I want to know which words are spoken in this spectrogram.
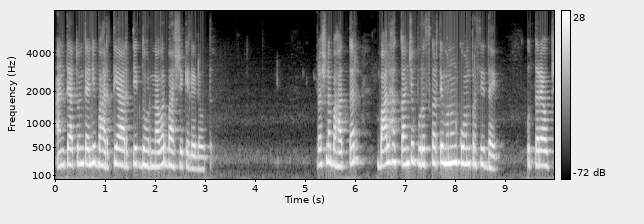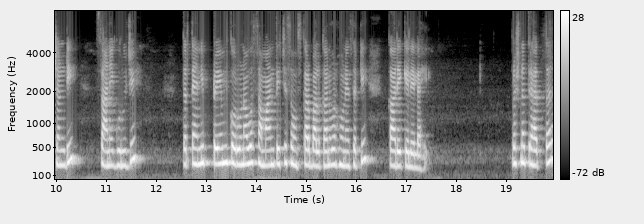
आणि त्यातून त्यांनी भारतीय आर्थिक धोरणावर भाष्य केलेलं होतं. प्रश्न बहात्तर बालहक्कांचे पुरस्कर्ते म्हणून कोण प्रसिद्ध आहेत? उत्तर आहे ऑप्शन डी साने गुरुजी. तर त्यांनी प्रेम करुणा व समानतेचे संस्कार बालकांवर होण्यासाठी कार्य केलेलं आहे. प्रश्न त्र्याहत्तर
